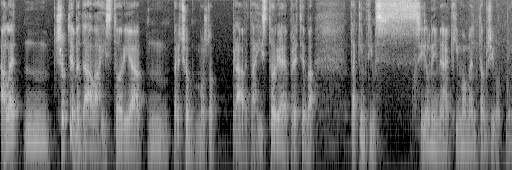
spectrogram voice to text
Ale hm, čo tebe dáva história? Hm, prečo možno práve tá história je pre teba takým tým silným nejakým momentom životným?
